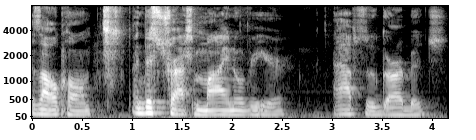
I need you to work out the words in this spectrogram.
As I'll call them. And this trash mine over here. Absolute garbage.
